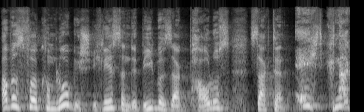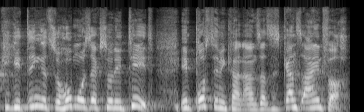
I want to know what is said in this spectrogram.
Aber es ist vollkommen logisch. Ich lese dann die Bibel, sagt Paulus, sagt dann echt knackige Dinge zur Homosexualität. Im postevikalen Ansatz ist ganz einfach.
